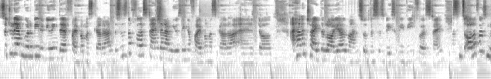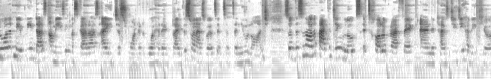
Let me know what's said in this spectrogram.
So today I'm going to be reviewing their fiber mascara. This is the first time that I'm using a fiber mascara and uh, I haven't tried the L'Oreal one so this is basically the first time. Since all of us know that Maybelline does amazing mascaras, I just wanted to go ahead and try this one as well since it's a new launch. So this is how the packaging looks. It's holographic and it has Gigi Hadid here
